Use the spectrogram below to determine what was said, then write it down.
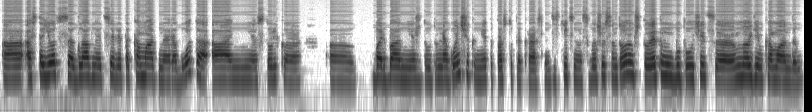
а, остается главная цель это командная работа, а не столько а, борьба между двумя гонщиками. Это просто прекрасно. Действительно, соглашусь с Антоном, что этому бы получиться многим командам.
